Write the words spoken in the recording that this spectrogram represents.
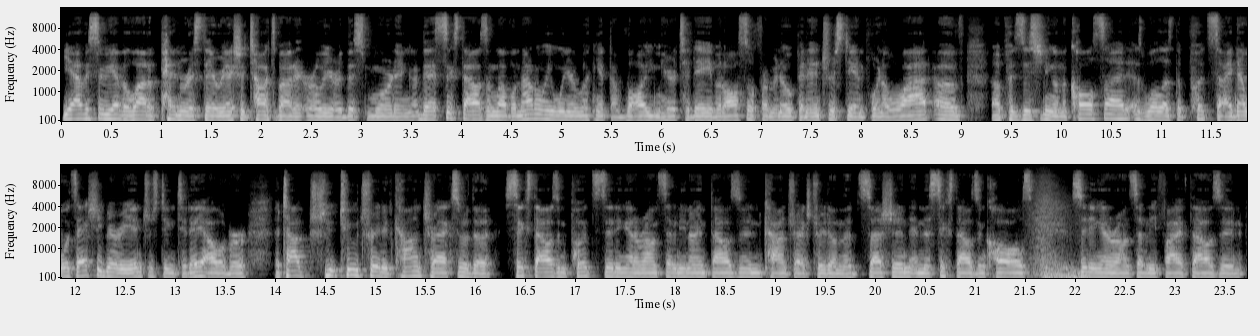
Yeah, obviously we have a lot of pin risk there. We actually talked about it earlier this morning. That 6,000 level, not only when you're looking at the volume here today, but also from an open interest standpoint, a lot of uh, positioning on the call side as well as the put side. Now, what's actually very interesting today, Oliver, the top two, two traded contracts are the 6,000 puts sitting at around 79,000 contracts traded on the session, and the 6,000 calls sitting at around 75,000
